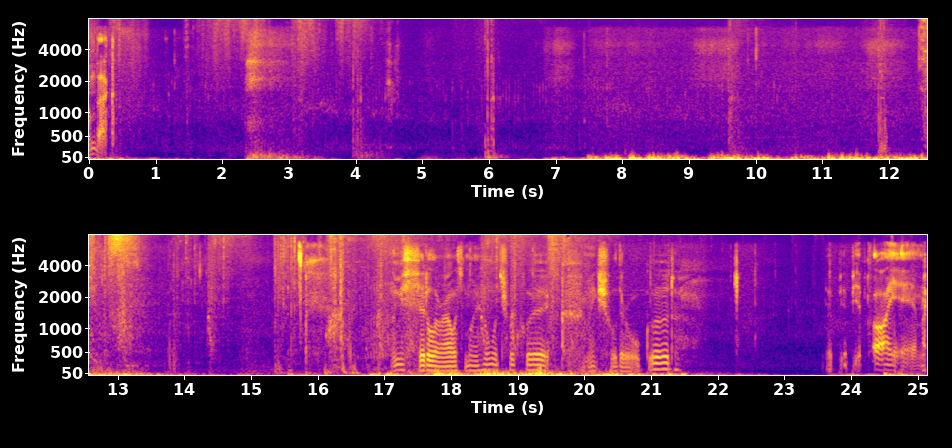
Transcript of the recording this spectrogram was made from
I'm back. Let me fiddle around with my helmets real quick. Make sure they're all good. Yep, yep, yep. I am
